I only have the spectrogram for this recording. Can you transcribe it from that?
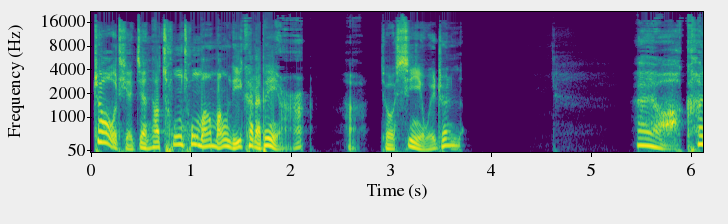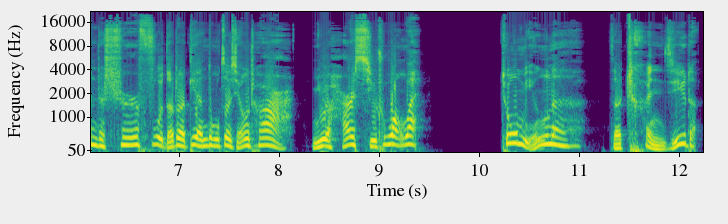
赵铁见他匆匆忙忙离开了背影啊，就信以为真了。哎呦，看着失而复得的电动自行车，女孩喜出望外。周明呢，则趁机的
